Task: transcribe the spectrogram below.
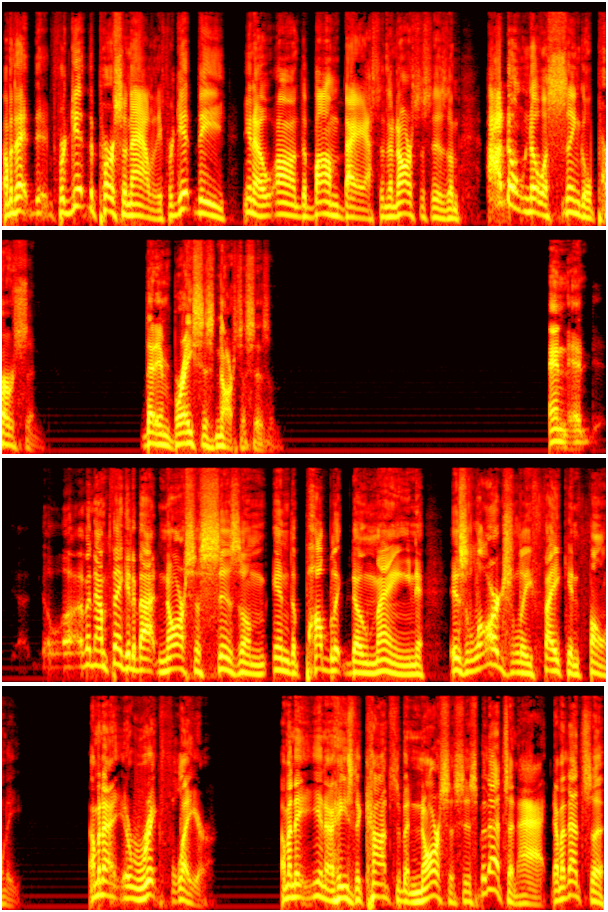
I mean, that, forget the personality, forget the you know uh, the bombast and the narcissism. I don't know a single person that embraces narcissism. And, and I mean, I'm thinking about narcissism in the public domain is largely fake and phony. I mean, I, Ric Flair. I mean, you know, he's the consummate narcissist, but that's an act. I mean, that's a,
